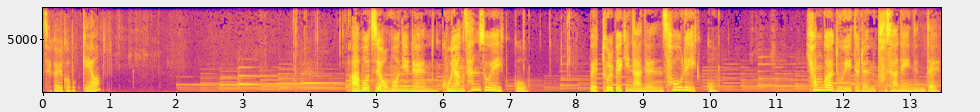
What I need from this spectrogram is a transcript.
제가 읽어볼게요. 아버지 어머니는 고향 산소에 있고 외톨백이 나는 서울에 있고 형과 누이들은 부산에 있는데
